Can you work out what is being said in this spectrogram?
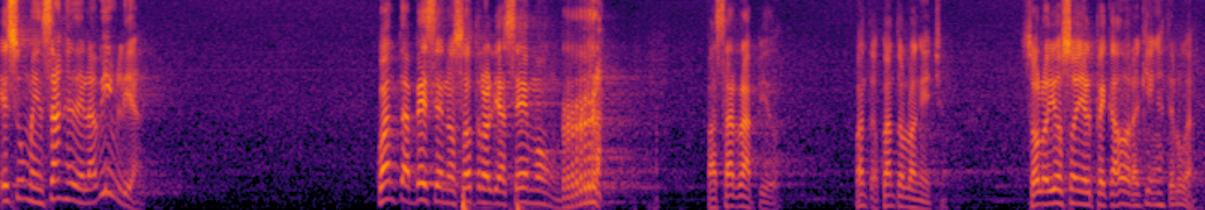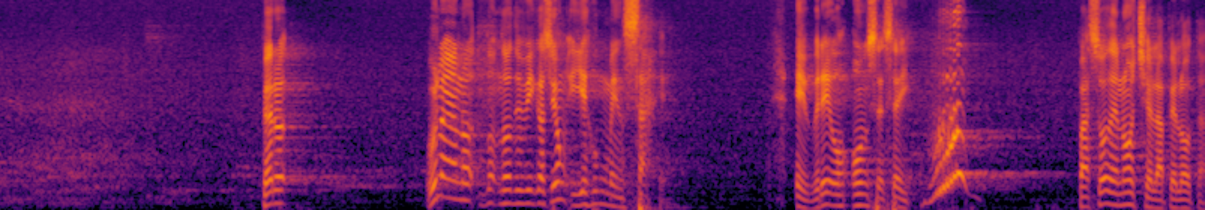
es un mensaje de la Biblia. ¿Cuántas veces nosotros le hacemos pasar rápido? ¿Cuántos, ¿Cuántos lo han hecho? Solo yo soy el pecador aquí en este lugar. Pero una notificación y es un mensaje. Hebreos 11:6. Pasó de noche la pelota.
